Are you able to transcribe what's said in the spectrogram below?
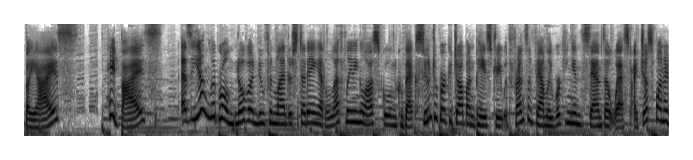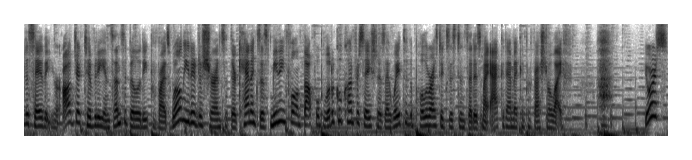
bye guys. Hey, buys. As a young liberal Nova Newfoundlander studying at a left leaning law school in Quebec, soon to work a job on Bay Street with friends and family working in the sands out west, I just wanted to say that your objectivity and sensibility provides well needed assurance that there can exist meaningful and thoughtful political conversation as I wade through the polarized existence that is my academic and professional life. Yours,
